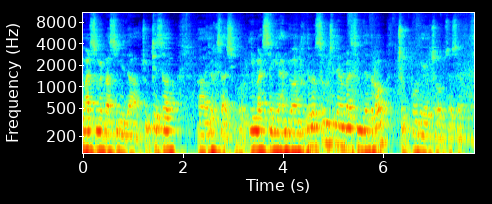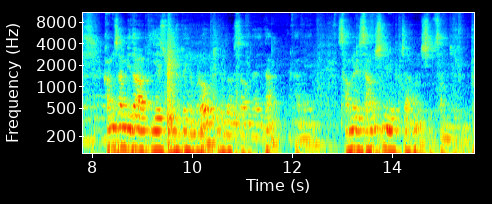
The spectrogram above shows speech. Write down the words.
말씀을 받습니다. 주께서 어, 역사하시고 이 말씀이 한 주간 그대로 성취되는 말씀 되도록 축복해 주옵소서. 감사합니다. 예수 그리스도 이름으로 기도를 싸움나이다. 아멘. 사무엘상 16장 13절입니다.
